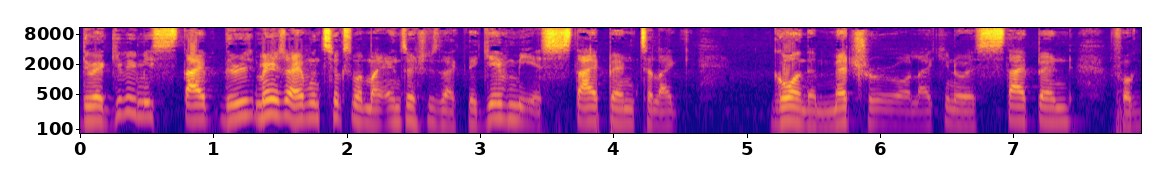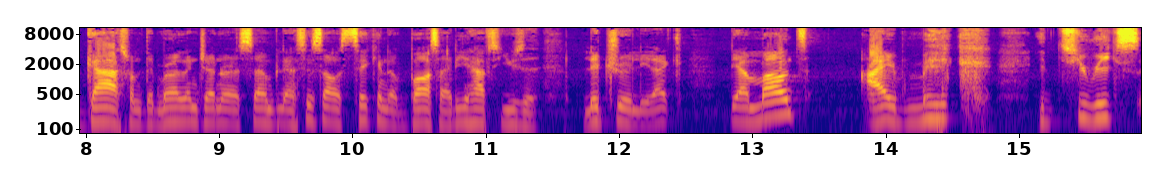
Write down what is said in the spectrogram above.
they were giving me stipend. The reason I even took some of my internships, like they gave me a stipend to like go on the metro or like you know a stipend for gas from the Maryland General Assembly. And since I was taking the bus, I didn't have to use it. Literally, like the amount I make in two weeks,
